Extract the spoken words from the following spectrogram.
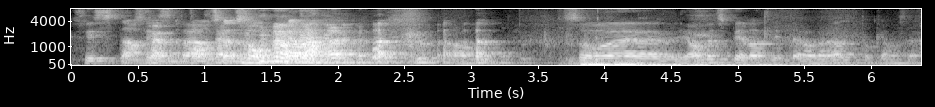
Sista, Sista 15 fem- säsongerna. ja. Så eh, jag har väl spelat lite överallt då kan man säga.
